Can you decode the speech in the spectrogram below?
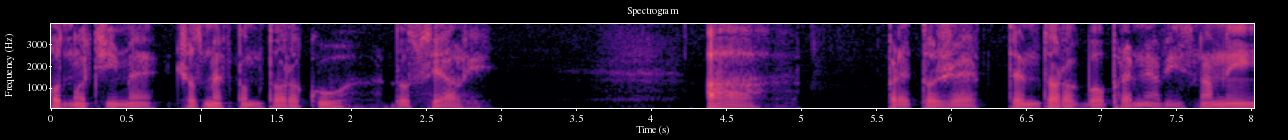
hodnotíme, čo sme v tomto roku dosiahli. A pretože tento rok bol pre mňa významný.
